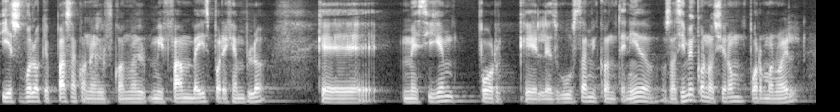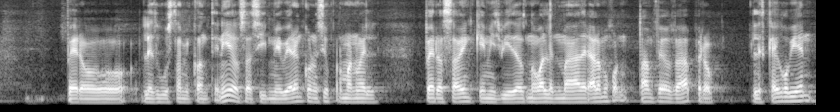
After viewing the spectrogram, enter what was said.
Y eso fue lo que pasa con, el, con mi fanbase, por ejemplo, que me siguen porque les gusta mi contenido. O sea, sí me conocieron por Manuel, pero les gusta mi contenido. O sea, si me hubieran conocido por Manuel, pero saben que mis videos no valen madre, a lo mejor tan feos, ¿verdad? Pero les caigo bien,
